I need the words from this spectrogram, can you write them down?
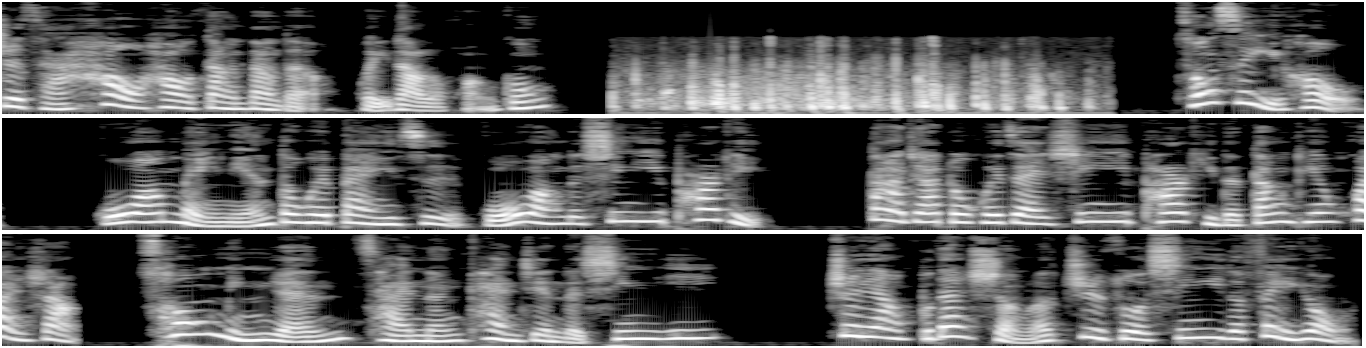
这才浩浩荡荡的回到了皇宫。从此以后。国王每年都会办一次国王的新衣 party，大家都会在新衣 party 的当天换上聪明人才能看见的新衣，这样不但省了制作新衣的费用，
